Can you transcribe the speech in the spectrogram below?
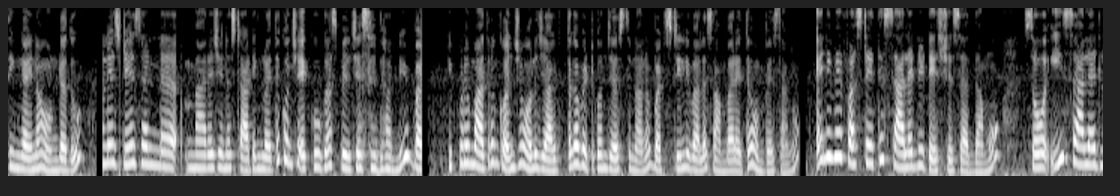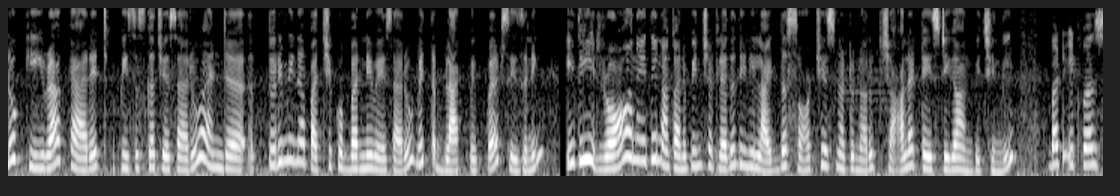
థింగ్ అయినా ఉండదు. కాలేజ్ డేస్ అండ్ మ్యారేజ్ అయిన స్టార్టింగ్లో అయితే కొంచెం ఎక్కువగా స్పిల్ చేసేదాన్ని. బట్ ఇప్పుడు మాత్రం కొంచెం ఒళ్ళు జాగ్రత్తగా పెట్టుకొని చేస్తున్నాను. బట్ స్టిల్ ఇవాళ సాంబార్ అయితే వంపేశాను. ఎనీవే ఫస్ట్ అయితే సాలెడ్ని టేస్ట్ చేసేద్దాము. సో ఈ సాలెడ్లో కీరా క్యారెట్ పీసెస్గా చేశారు. అండ్ uh, తురిమిన పచ్చి కొబ్బరిని వేశారు విత్ బ్లాక్ పెప్పర్ సీజనింగ్ ఇది రా అనేది నాకు అనిపించట్లేదు. దీన్ని లైట్గా సార్ట్ చేసినట్టున్నారు. చాలా టేస్టీగా అనిపించింది. But it was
